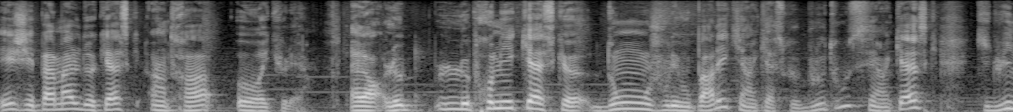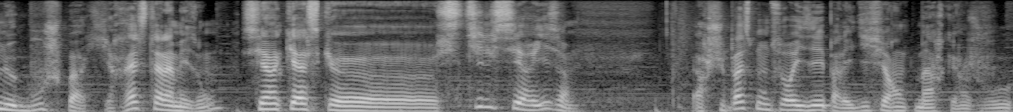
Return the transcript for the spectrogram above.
et j'ai pas mal de casques intra-auriculaires. Alors, le, premier casque dont je voulais vous parler, qui est un casque Bluetooth, c'est un casque qui, lui, ne bouge pas, qui reste à la maison. C'est un casque euh, Steel Series. Alors, je suis pas sponsorisé par les différentes marques, hein. je vous,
